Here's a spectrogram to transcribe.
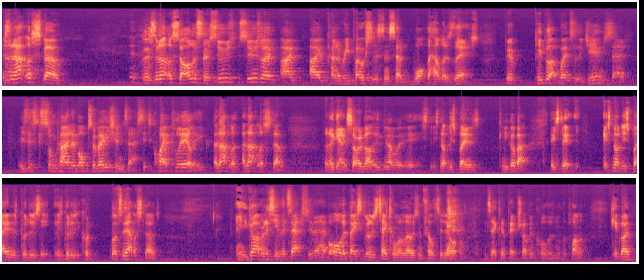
It's an Atlas stone. It's an Atlas stone. Honestly, as soon as, as, soon as I, I, I kind of reposted this and said, what the hell is this? People that went to the gym said, is this some kind of observation test? It's quite clearly an Atlas, an Atlas stone. And again, sorry about it, you know, it's, it's not displaying as, can you go back? It's, it's not displaying as good as it, as good as it could. Go to the Atlas stones. You can't really see the texture there, but all they've basically done is taken one of those and filtered it up and taken a picture of it and called it another planet. Keep going.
